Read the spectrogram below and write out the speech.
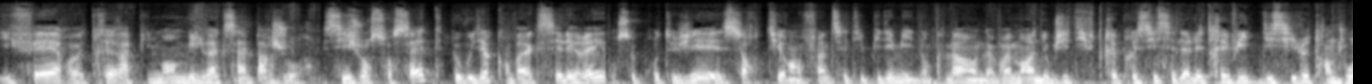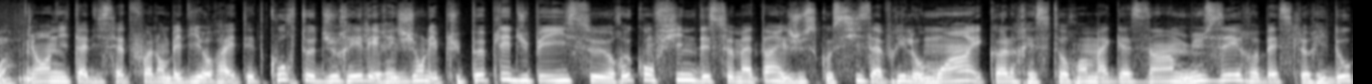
y faire euh, très rapidement 1000 vaccins par jour. 6 jours sur 7, je peux vous dire qu'on va accélérer pour se protéger et sortir enfin de cette épidémie. Donc là, on a vraiment un objectif très précis, c'est d'aller très vite d'ici le 30 juin. En Italie, cette fois, l'embellie aura été de courte durée. Les régions les plus peuplées du pays se reconfinent dès ce matin et jusqu'au 6 avril au moins. Écoles, restaurants, magasins, musées rebaissent le rideau.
